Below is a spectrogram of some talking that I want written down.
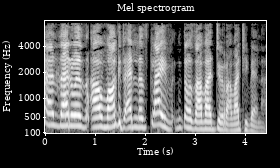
and that was our market analyst Clive Ntozabantu Ramathibela.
